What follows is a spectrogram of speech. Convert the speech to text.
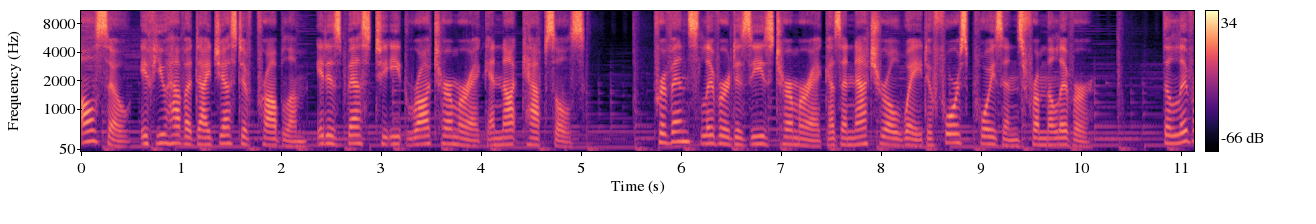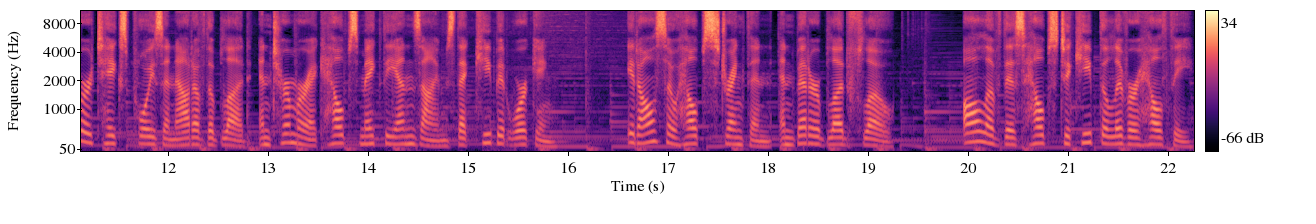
Also, if you have a digestive problem, it is best to eat raw turmeric and not capsules. Prevents liver disease Turmeric is a natural way to force poisons from the liver. The liver takes poison out of the blood, and turmeric helps make the enzymes that keep it working. It also helps strengthen, and better blood flow. All of this helps to keep the liver healthy.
